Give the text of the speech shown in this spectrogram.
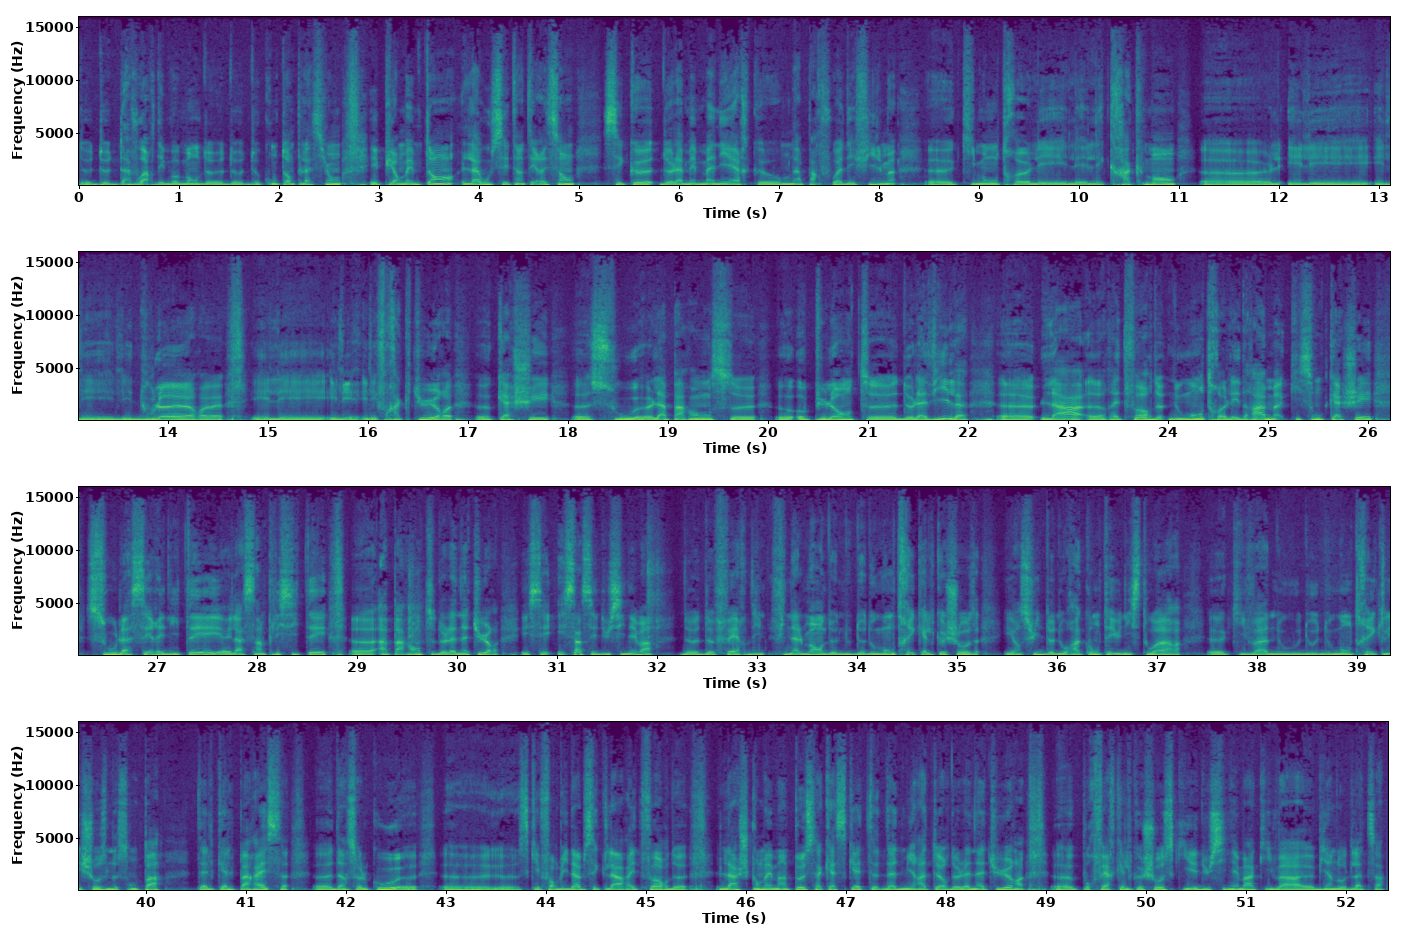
d'avoir des moments de, contemplation. Et puis en même temps, là où c'est intéressant, c'est que de la même manière qu'on a parfois des films euh, qui montrent les, les, craquements euh, et, les, les, douleurs et les, et les, fractures cachées sous l'apparence opulente de la ville, là, Redford nous montre les drames qui sont cachés sous la sérénité et la simplicité euh, apparente de la nature. Et ça c'est du cinéma de, faire finalement de, nous montrer quelque chose et ensuite de nous raconter une histoire euh, qui va nous montrer que les choses ne sont pas telles qu'elles paraissent. Euh, d'un seul coup, ce qui est formidable, c'est que là Redford lâche quand même un peu sa casquette d'admirateur de la nature pour faire quelque chose qui est du cinéma qui va bien au-delà de ça.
